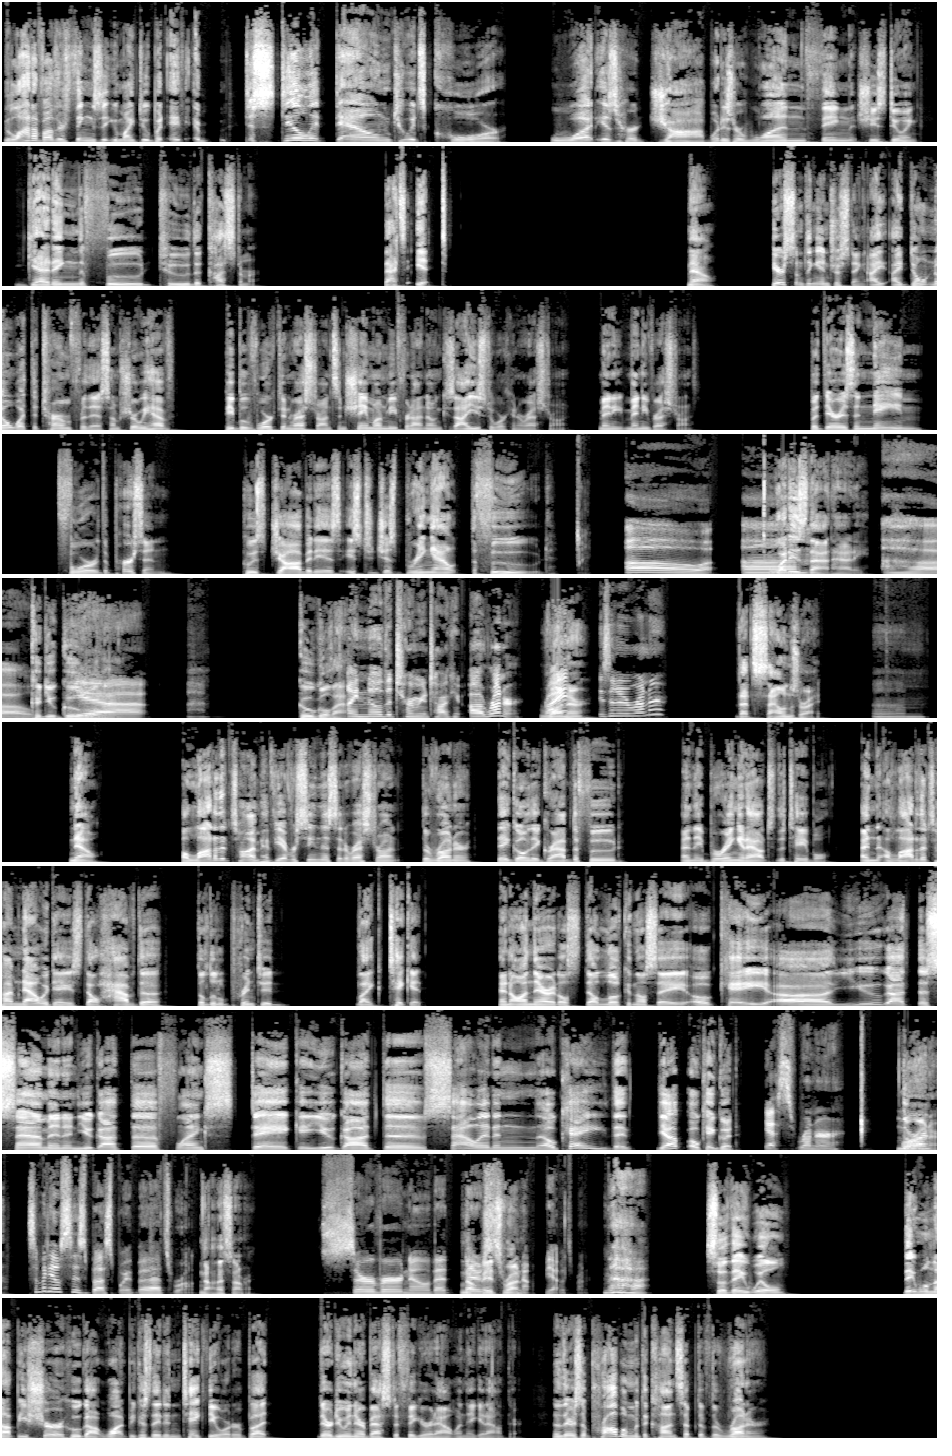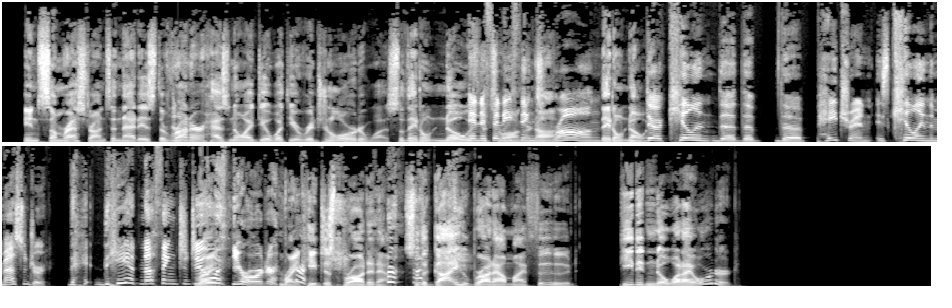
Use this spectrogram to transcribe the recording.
A lot of other things that you might do, but it, it, distill it down to its core. What is her job? What is her one thing that she's doing? Getting the food to the customer. That's it. Now, here's something interesting. I, I don't know what the term for this. I'm sure we have people who've worked in restaurants, and shame on me for not knowing because I used to work in a restaurant, many, many restaurants. But there is a name for the person whose job it is is to just bring out the food. Oh. Um, what is that, Haddie? Oh. Could you Google that? Google that. I know the term you're talking. A uh, runner. Right? Runner. Isn't it a runner? That sounds right. Um. Now, a lot of the time, have you ever seen this at a restaurant? The runner, they go, they grab the food and they bring it out to the table. And a lot of the time nowadays, they'll have the the little printed like ticket. And on there it'll they'll look and they'll say, "Okay, uh you got the salmon and you got the flank steak and you got the salad and okay, then yep, okay, good." Yes, runner. The Or- runner. Somebody else says busboy, but that's wrong. No, that's not right. Server. No, that. No, it's runner. No, yeah, it's runner. So they will they will not be sure who got what because they didn't take the order, but they're doing their best to figure it out when they get out there. Now there's a problem with the concept of the runner in some restaurants, and that is the runner has no idea what the original order was, so they don't know if and it's if wrong or anything's not. wrong, They don't know it. they're killing the the the patron is killing the messenger. He had nothing to do Right. with your order. Right. He just brought it out. So the guy who brought out my food, he didn't know what I ordered.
